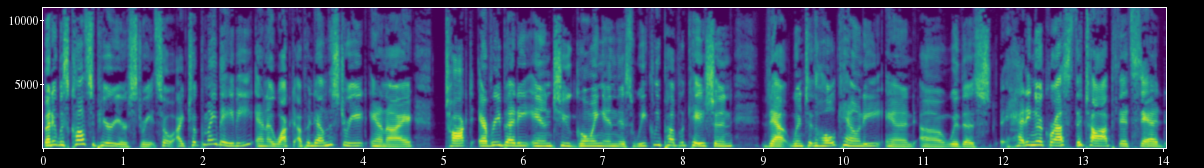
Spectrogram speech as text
but it was called Superior Street. So I took my baby and I walked up and down the street and I talked everybody into going in this weekly publication that went to the whole county and uh, with a heading across the top that said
